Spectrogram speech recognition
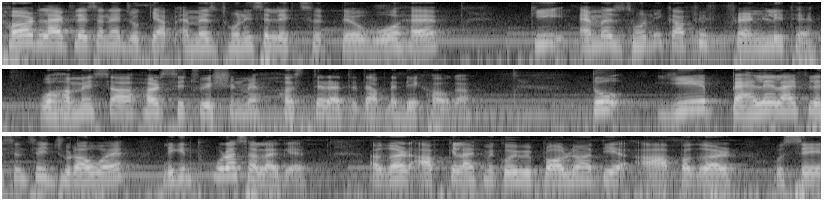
थर्ड लाइफ लेसन है, जो कि आप एम एस धोनी से ले सकते हो, वो है कि एम एस धोनी काफ़ी फ्रेंडली थे। वो हमेशा हर सिचुएशन में हँसते रहते थे, आपने देखा होगा। तो ये पहले लाइफ लेसन से जुड़ा हुआ है, लेकिन थोड़ा सा अलग है। अगर आपके लाइफ में कोई भी प्रॉब्लम आती है, आप अगर उसे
